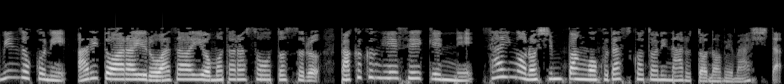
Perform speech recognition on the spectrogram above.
民族にありとあらゆる災いをもたらそうとするパククンヘ政権に最後の審判を下すことになると述べました。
